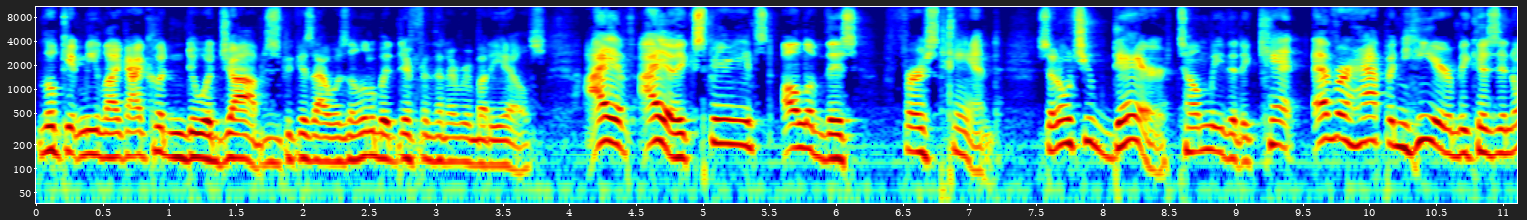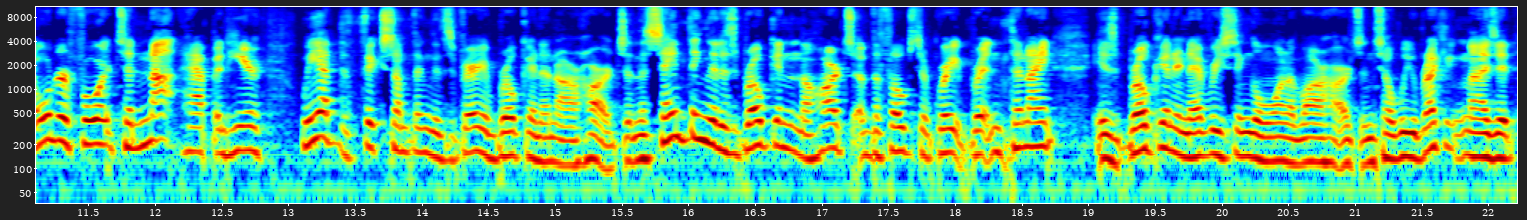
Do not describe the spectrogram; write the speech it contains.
look at me like I couldn't do a job just because I was a little bit different than everybody else. I have I have experienced all of this firsthand. So don't you dare tell me that it can't ever happen here because in order for it to not happen here, we have to fix something that's very broken in our hearts. And the same thing that is broken in the hearts of the folks of Great Britain tonight is broken in every single one of our hearts until we recognize it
